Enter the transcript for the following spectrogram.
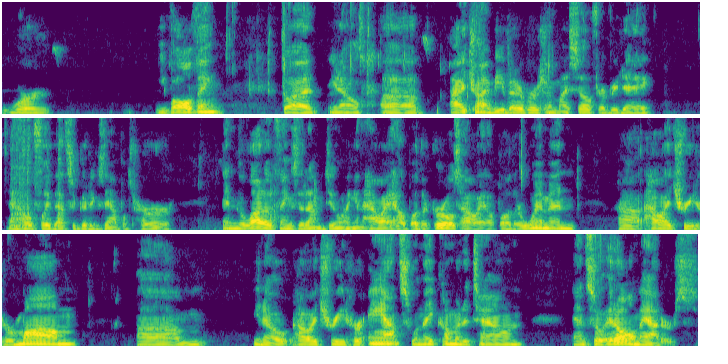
we're evolving, but you know, uh, I try and be a better version of myself every day, and hopefully that's a good example to her. And a lot of the things that I'm doing, and how I help other girls, how I help other women, uh, how I treat her mom, um, you know, how I treat her aunts when they come into town, and so it all matters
